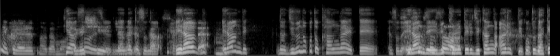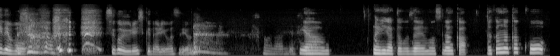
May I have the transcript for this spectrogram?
んでくれるのがもう嬉。しいじゃなかそのなんいですか。選選んで、な自分のことを考えて、その選んでくれてる時間があるっていうことだけでも、すごい嬉しくなりますよね。そうなんですいやありがとうございます。なんか、なかなかこう、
